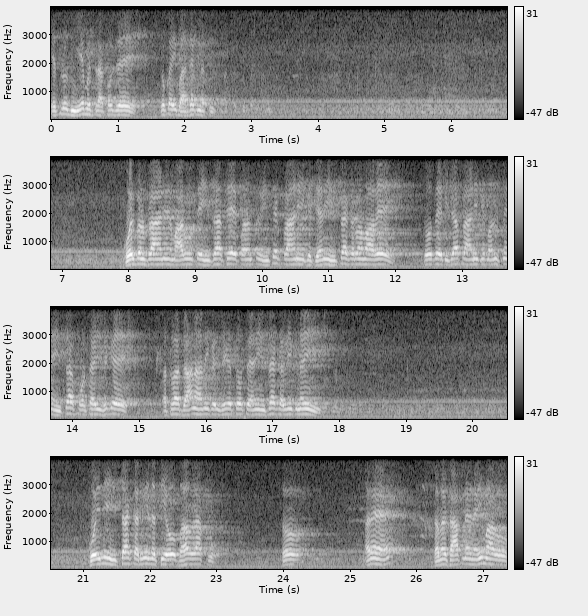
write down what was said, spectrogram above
એટલું જ નિયમ જ રાખવો જોઈએ, તો કઈ બાધક નથી. કોઈ પણ પ્રાણી મારવું તે હિંસા છે, પરંતુ હિંસક પ્રાણી કે જેની હિંસા કરવામાં આવે તો તે બીજા પ્રાણી કે મનુષ્યને હિંસા પહોંચાડી શકે અથવા જાનહાનિ કરી શકે તો તેની હિંસા કરવી કે નહીં? કોઈની હિંસા કરવી નથી, એવો ભાવ રાખવો. તો અને તમે સાપને નહીં મારો,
